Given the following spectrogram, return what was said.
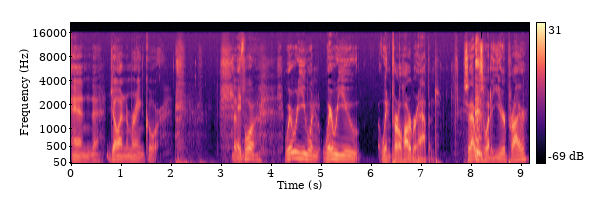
and uh, joined the Marine Corps. Before where were you when where were you when Pearl Harbor happened? So that was what a year prior?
